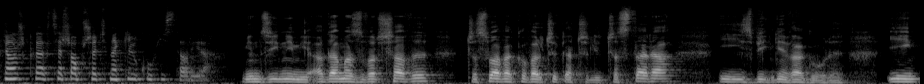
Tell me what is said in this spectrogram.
Książkę chcesz oprzeć na kilku historiach. Między innymi Adama z Warszawy, Czesława Kowalczyka, czyli Czestera i Zbigniewa Góry. I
